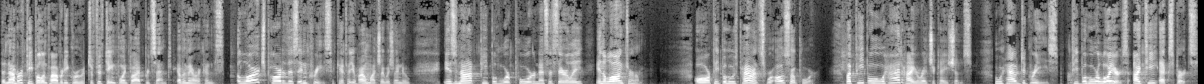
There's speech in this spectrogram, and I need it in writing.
The number of people in poverty grew to 15.5% of Americans. A large part of this increase, I can't tell you how much, I wish I knew, is not people who are poor necessarily in the long term, or people whose parents were also poor, but people who had higher educations, who have degrees, people who were lawyers, IT experts,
